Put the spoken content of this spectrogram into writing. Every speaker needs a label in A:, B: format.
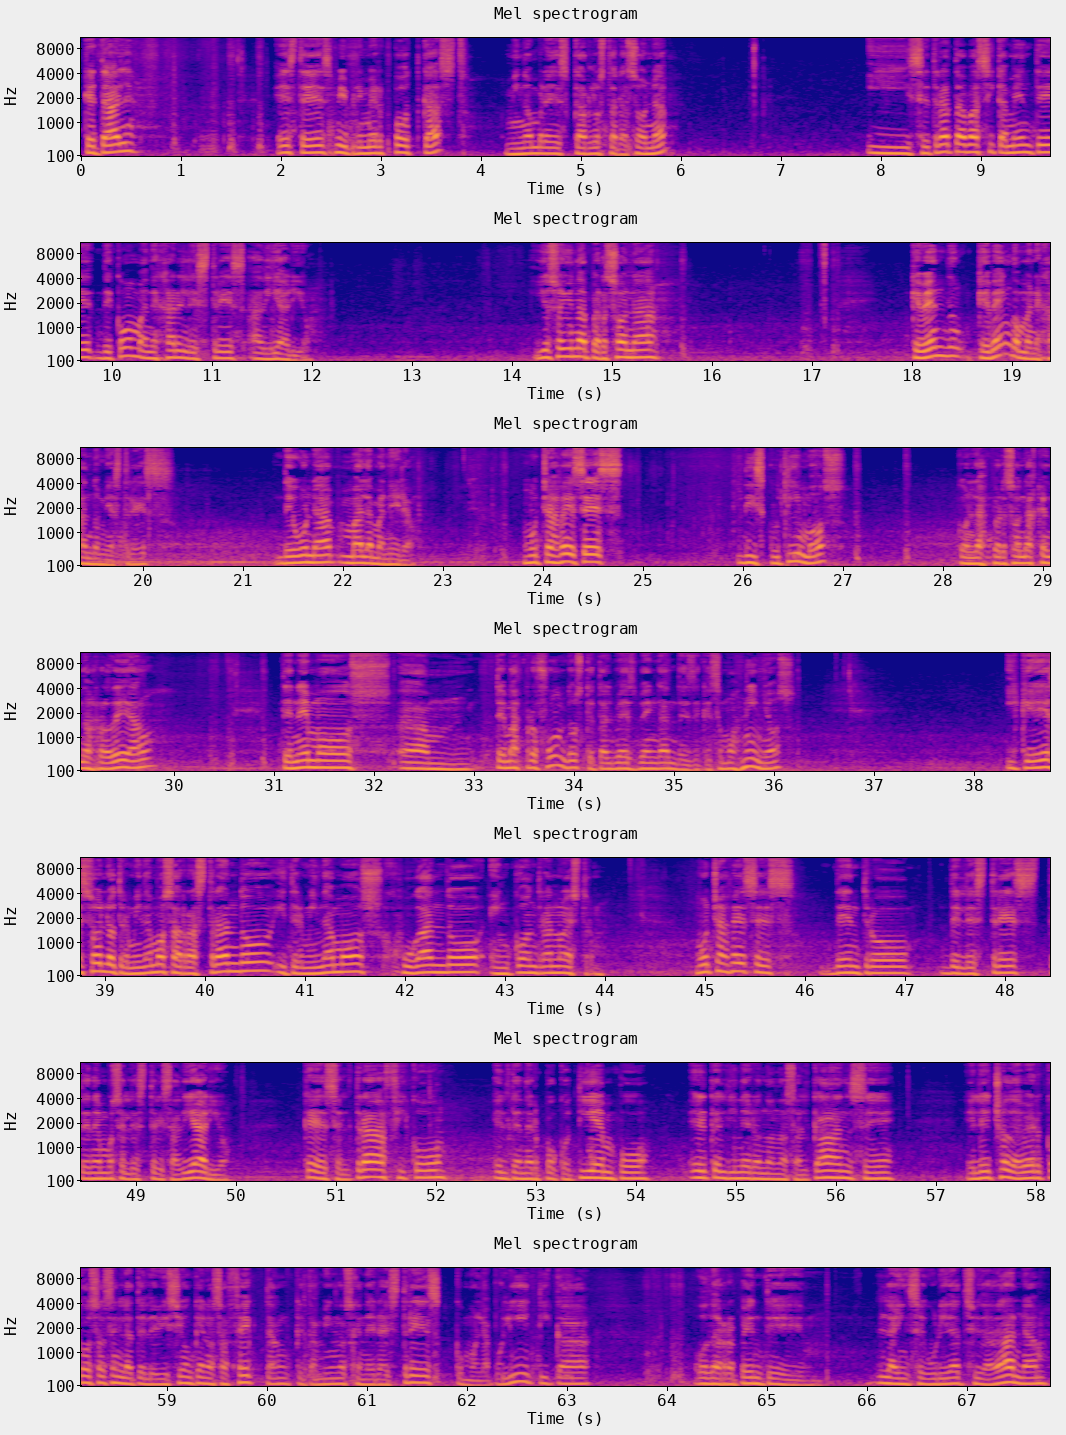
A: ¿Qué tal? Este es mi primer podcast. Mi nombre es Carlos Tarazona. Y se trata básicamente de cómo manejar el estrés a diario. Yo soy una persona que, vengo, que vengo manejando mi estrés de una mala manera. Muchas veces discutimos con las personas que nos rodean. Tenemos temas profundos que tal vez vengan desde que somos niños y que eso lo terminamos arrastrando y terminamos jugando en contra nuestro. Muchas veces dentro del estrés tenemos el estrés a diario, que es el tráfico, el tener poco tiempo, el que el dinero no nos alcance, el hecho de ver cosas en la televisión que nos afectan, que también nos genera estrés, como la política, o de repente la inseguridad ciudadana.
